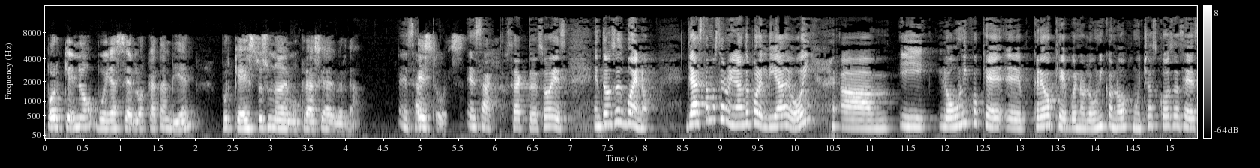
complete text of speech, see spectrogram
¿Por qué no voy a hacerlo acá también? Porque esto es una democracia de verdad. Exacto. Esto es. Exacto, exacto, eso es. Entonces, bueno, ya estamos terminando por el día de hoy y lo único que eh, creo que, bueno, lo único no, muchas cosas es,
